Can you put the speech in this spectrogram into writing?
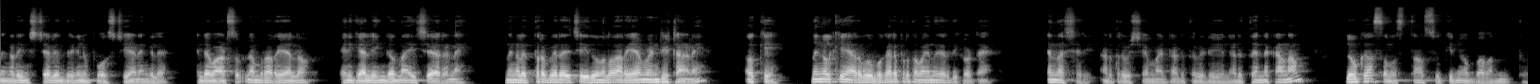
നിങ്ങളുടെ ഇൻസ്റ്റയിൽ എന്തെങ്കിലും പോസ്റ്റ് ചെയ്യണമെങ്കിൽ എന്റെ വാട്സപ്പ് നമ്പർ അറിയാലോ? എനിക്ക് ആ ലിങ്ക് ഒന്ന് അയച്ചു തരണേ. നിങ്ങൾ എത്ര പേര് ചെയ്തു എന്നുള്ളത് അറിയാൻ വേണ്ടിയിട്ടാണേ. ഓക്കെ നിങ്ങൾക്ക് ഈ അറിവ് ഉപകാരപ്രദമായി എന്ന് കരുതിക്കോട്ടെ. എന്നാൽ ശരി അടുത്തൊരു വിഷയമായിട്ട് അടുത്ത വീഡിയോയിൽ അടുത്ത് തന്നെ കാണാം. ലോക സമസ്ത സുഖിനോ ഭവന്തു.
